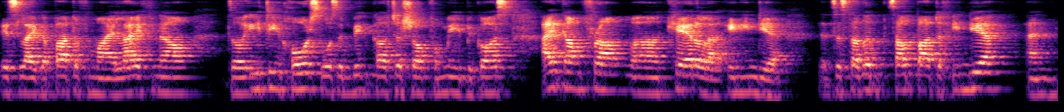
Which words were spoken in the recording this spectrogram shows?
it's like a part of my life now. So eating horse was a big culture shock for me because I come from uh, Kerala in India. It's a southern south part of India and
